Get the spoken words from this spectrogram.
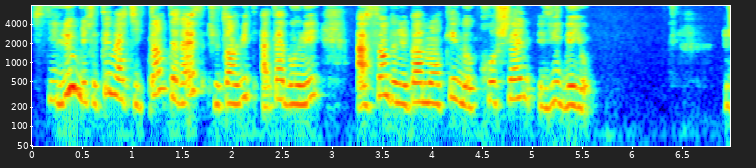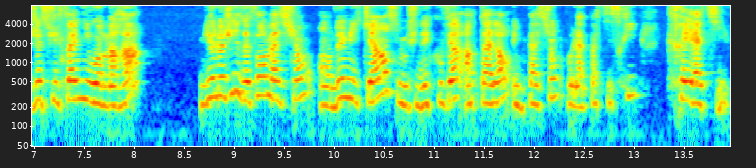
Si l'une de ces thématiques t'intéresse, je t'invite à t'abonner afin de ne pas manquer nos prochaines vidéos. Je suis Fanny Wamara, biologiste de formation. En 2015, je me suis découvert un talent, une passion pour la pâtisserie créative.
